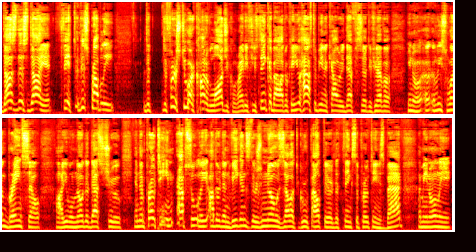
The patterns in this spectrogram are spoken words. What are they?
does this diet fit? This probably the, the first two are kind of logical, right? If you think about, okay, you have to be in a calorie deficit. If you have a, you know, a, at least one brain cell, uh, you will know that that's true. And then protein, absolutely, other than vegans, there's no zealot group out there that thinks that protein is bad. I mean, only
